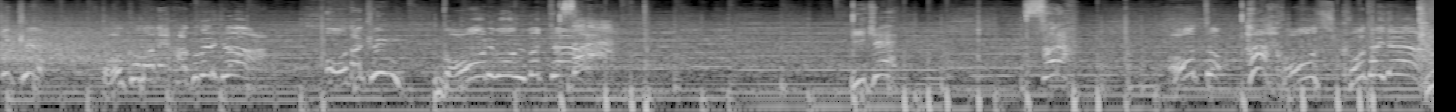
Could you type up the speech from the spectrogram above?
キック。どこまで運べるか。小田君ボールを奪った。そら行け。そらおっと攻守交代だ。見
